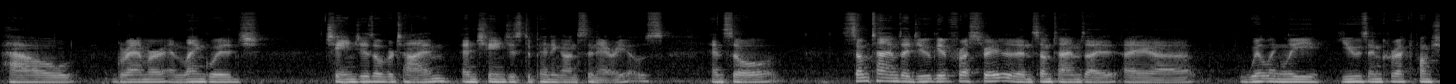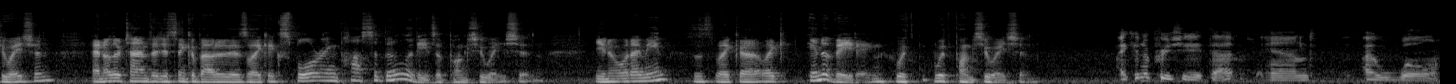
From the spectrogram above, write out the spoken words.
how grammar and language changes over time and changes depending on scenarios, and so sometimes I do get frustrated, and sometimes I I uh, willingly use incorrect punctuation. And other times I just think about it as like exploring possibilities of punctuation. You know what I mean? It's like uh, like innovating with with punctuation. I can appreciate that, and I will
